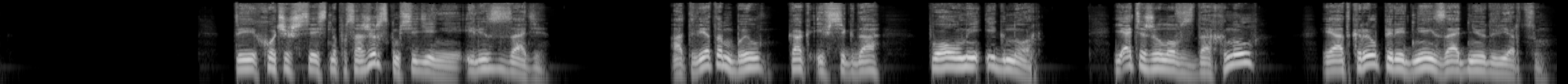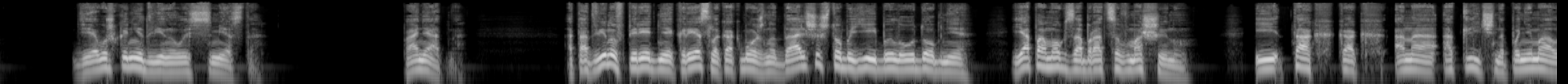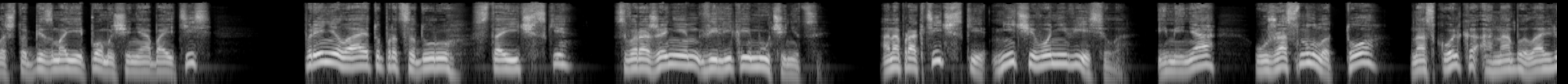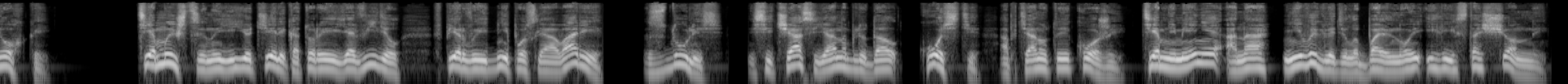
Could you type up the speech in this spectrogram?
«Ты хочешь сесть на пассажирском сидении или сзади?» Ответом был, как и всегда, полный игнор. Я тяжело вздохнул и открыл перед ней заднюю дверцу. Девушка не двинулась с места. Понятно. Отодвинув переднее кресло как можно дальше, чтобы ей было удобнее, я помог забраться в машину. И так как она отлично понимала, что без моей помощи не обойтись, приняла эту процедуру стоически, с выражением великой мученицы. Она практически ничего не весила, и меня ужаснуло то, насколько она была легкой. Те мышцы на ее теле, которые я видел в первые дни после аварии, сдулись, сейчас я наблюдал кости, обтянутые кожей. Тем не менее, она не выглядела больной или истощенной.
